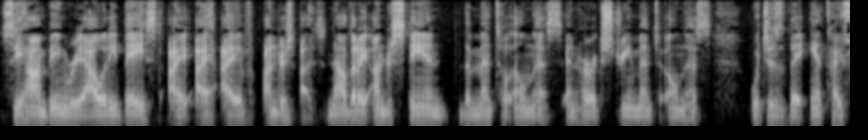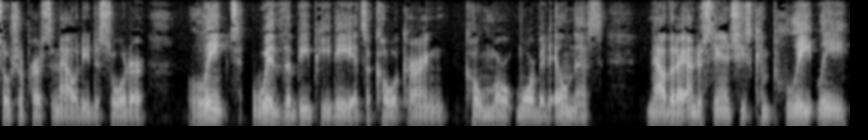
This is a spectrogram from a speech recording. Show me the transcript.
See how I'm being reality based. I I, I have under uh, now that I understand the mental illness and her extreme mental illness, which is the antisocial personality disorder linked with the BPD. It's a co-occurring comorbid illness. Now that I understand she's completely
